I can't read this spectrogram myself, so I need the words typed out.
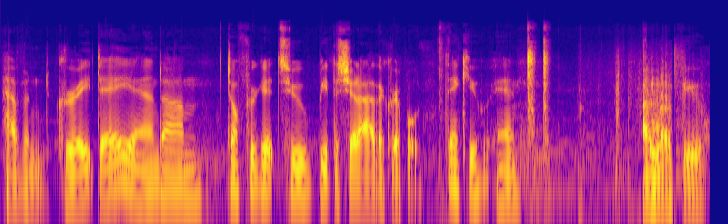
Have a great day, and um, don't forget to beat the shit out of the crippled. Thank you, and I love you.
